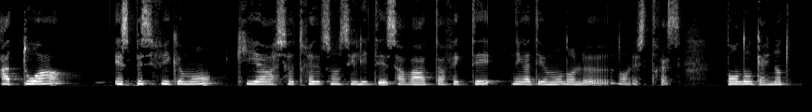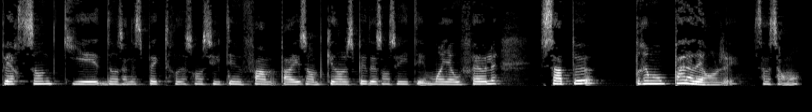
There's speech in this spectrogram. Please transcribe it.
à toi, et spécifiquement, qui a ce trait de sensibilité, ça va t'affecter négativement dans le, dans le stress. Pendant qu'à une autre personne qui est dans un spectre de sensibilité, une femme, par exemple, qui est dans le spectre de sensibilité moyen ou faible, ça peut vraiment pas la déranger, sincèrement.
